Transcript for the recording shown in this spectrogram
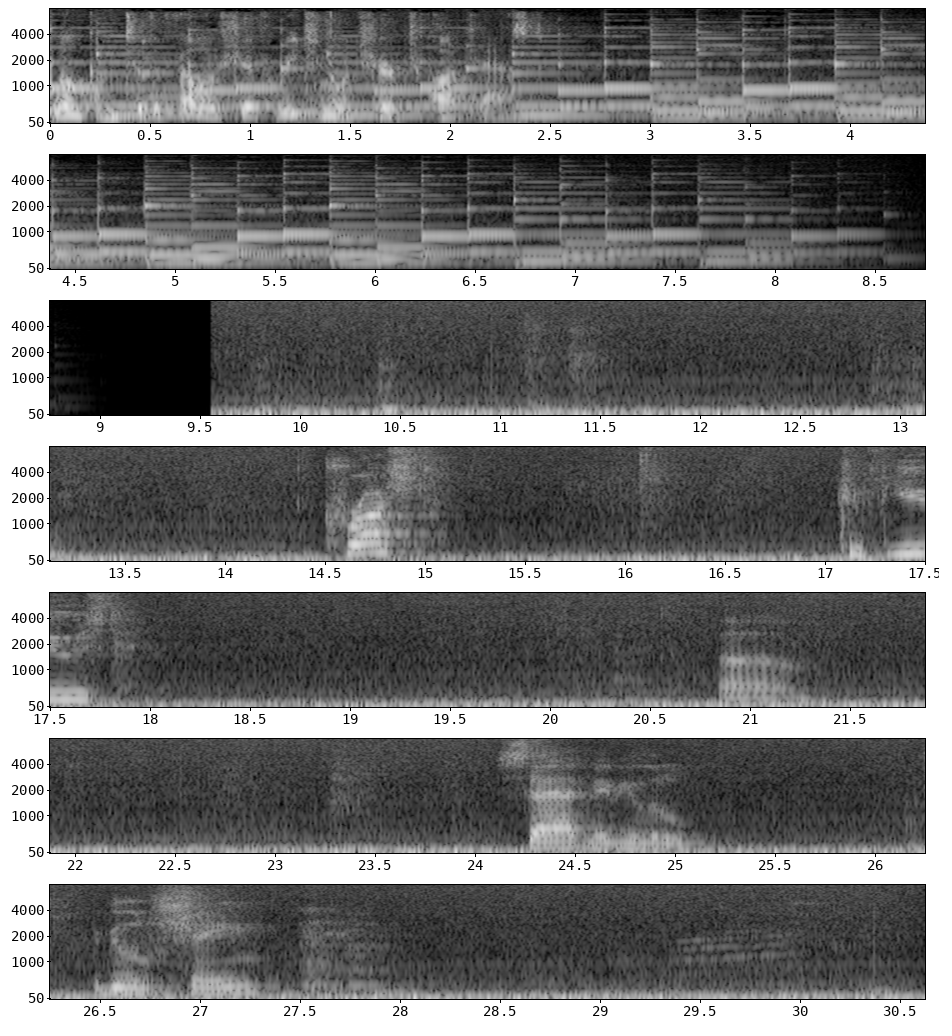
Welcome to the Fellowship Regional Church podcast. crushed, confused, um, sad, maybe a little, maybe a little shame.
